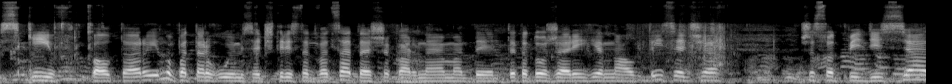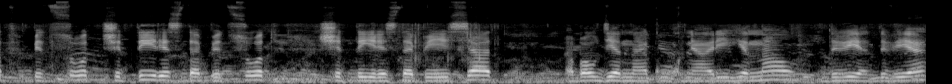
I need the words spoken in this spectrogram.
Скиф полторы, ну поторгуемся, 420 шикарная модель. Это тоже оригинал 1000. 650, 500, 400, 500, 450. Обалденная кухня, оригинал, 2, 2.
